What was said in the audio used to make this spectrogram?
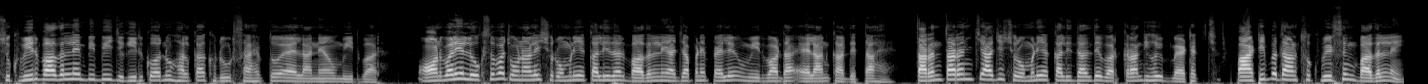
ਸੁਖਬੀਰ ਬਾਦਲ ਨੇ ਬੀਬੀ ਜਗੀਰ ਕੌਰ ਨੂੰ ਹਲਕਾ ਖਡੂਰ ਸਾਹਿਬ ਤੋਂ ਐਲਾਨਿਆ ਉਮੀਦਵਾਰ। ਆਉਣ ਵਾਲੀਆਂ ਲੋਕ ਸਭਾ ਚੋਣਾਂ ਲਈ ਸ਼੍ਰੋਮਣੀ ਅਕਾਲੀ ਦਲ ਬਾਦਲ ਨੇ ਅੱਜ ਆਪਣੇ ਪਹਿਲੇ ਉਮੀਦਵਾਰ ਦਾ ਐਲਾਨ ਕਰ ਦਿੱਤਾ ਹੈ। ਤਰਨਤਾਰਨ 'ਚ ਅੱਜ ਸ਼੍ਰੋਮਣੀ ਅਕਾਲੀ ਦਲ ਦੇ ਵਰਕਰਾਂ ਦੀ ਹੋਈ ਬੈਠਕ 'ਚ ਪਾਰਟੀ ਪ੍ਰਧਾਨ ਸੁਖਬੀਰ ਸਿੰਘ ਬਾਦਲ ਨੇ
